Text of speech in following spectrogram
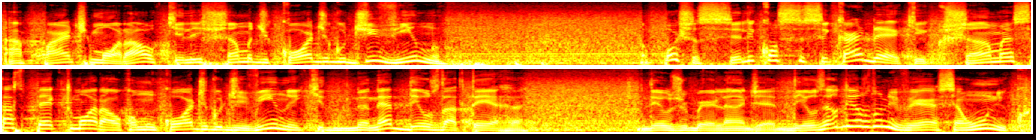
a parte moral que ele chama de código divino. Então, poxa, se ele se Kardec chama esse aspecto moral como um código divino e que não é Deus da Terra, Deus de Uberlândia, Deus é o Deus do universo, é único.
